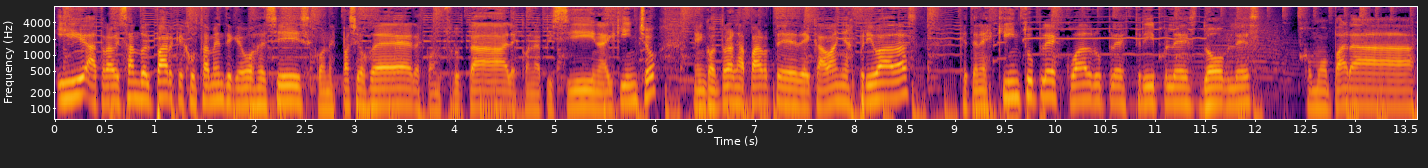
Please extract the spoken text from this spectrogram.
Y atravesando el parque justamente que vos decís, con espacios verdes, con frutales, con la piscina, el quincho, encontrás la parte de cabañas privadas, que tenés quíntuples, cuádruples, triples, dobles, como para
